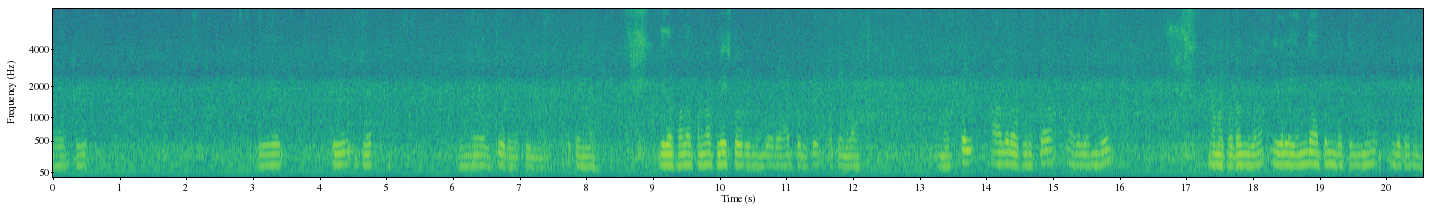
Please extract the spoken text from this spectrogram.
lottery A to Z ரெண்டாயிரத்தி இருபத்தி மூணு. ஓகேங்களா? இதை ஃபாலோ பண்ணால் ப்ளே ஸ்டோரில் நம்மளோட ஆப் இருக்குது ஓகேங்களா? மக்கள் ஆதரவு கொடுத்தா அதில் வந்து நம்ம தொடங்கலாம். இதில் எந்த ஆப்புன்னு பார்த்தீங்கன்னா இந்த பாருங்க.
